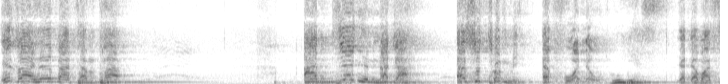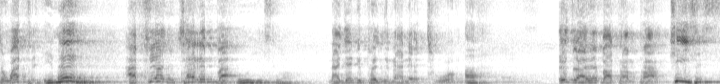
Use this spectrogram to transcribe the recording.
israel hene batampa adeɛ nyinada ɛso tumi ɛfoɔ ne wo Oh, yes. Yɛda Amen. nkyare ba Oh, yes, Lord. na nyɛ nipa nyinaa na ɛto wɔn Ah, israel hene batampa Jesus.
